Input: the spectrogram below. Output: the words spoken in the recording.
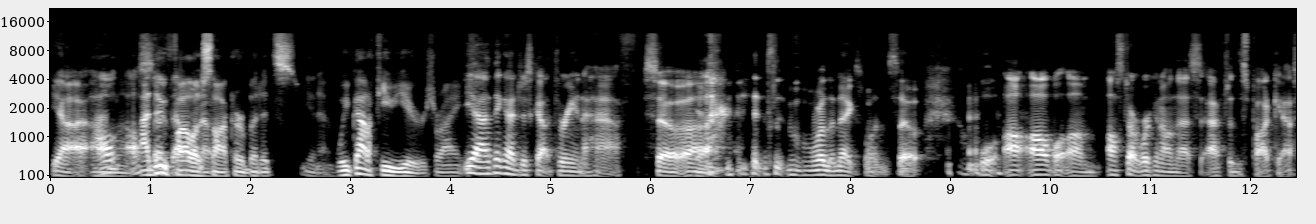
yeah, I'll, I'll i do follow soccer, but it's you know we've got a few years, right? Yeah, I think I just got three and a half, so uh, yeah. before the next one. So, well, I'll, I'll um I'll start working on this after this podcast.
